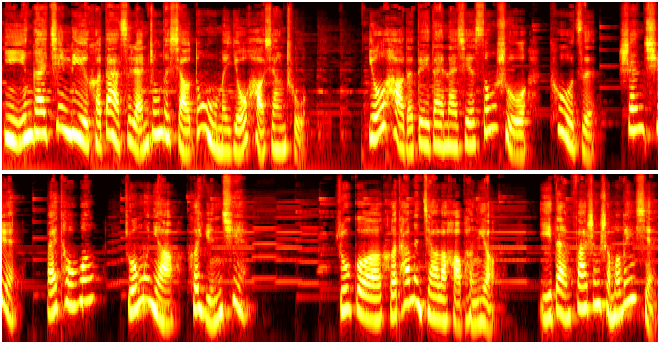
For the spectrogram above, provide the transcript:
你应该尽力和大自然中的小动物们友好相处，友好的对待那些松鼠、兔子、山雀、白头翁、啄木鸟和云雀。如果和他们交了好朋友，一旦发生什么危险，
